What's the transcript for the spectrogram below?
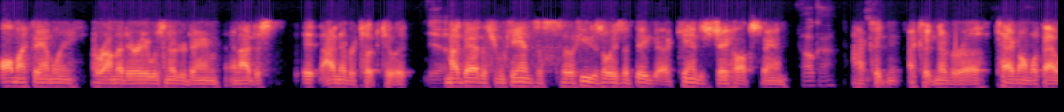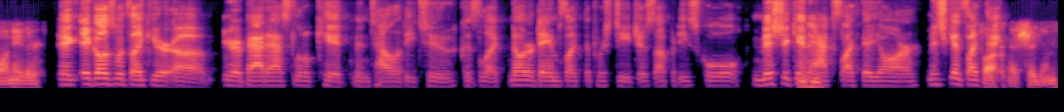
all my family around that area was Notre Dame, and I just it I never took to it. Yeah. My dad is from Kansas, so he was always a big uh, Kansas Jayhawks fan. Okay. I couldn't I could never uh, tag on with that one either. It, it goes with like your uh you're a badass little kid mentality too because like notre dame's like the prestigious uppity school michigan Mhm. acts like they are michigan's like Fuck that Michigan.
